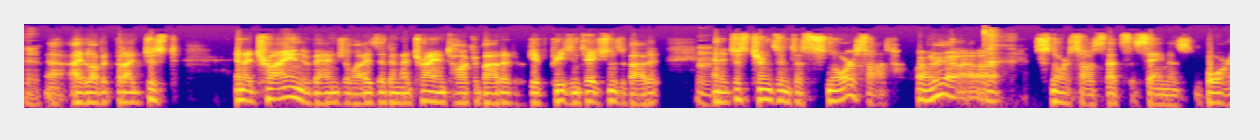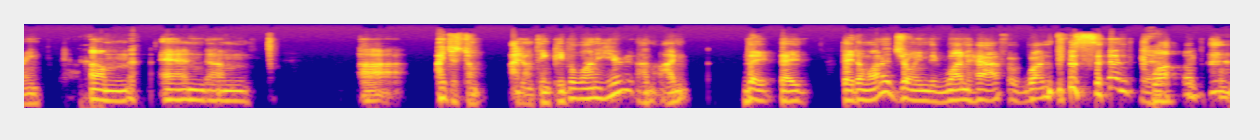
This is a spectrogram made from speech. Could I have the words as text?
yeah. uh, I love it. But I just, and I try and evangelize it and I try and talk about it or give presentations about it. Hmm. And it just turns into snore sauce. snore sauce, that's the same as boring. Um, and um, uh, I just don't I don't think people want to hear it. I'm, I'm they they they don't want to join the one half of one percent club yeah.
